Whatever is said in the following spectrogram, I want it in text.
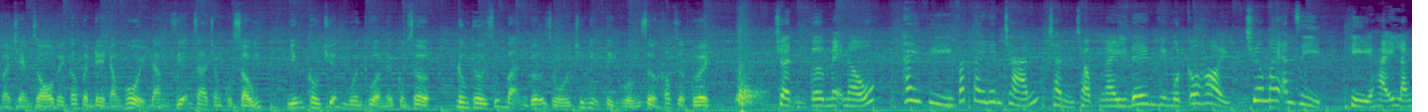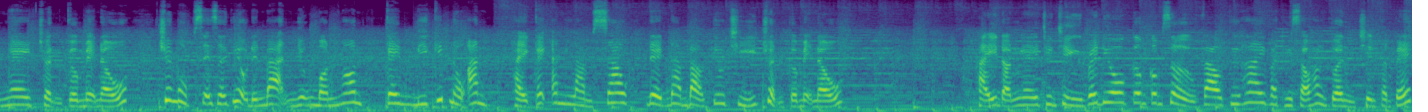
và chém gió về các vấn đề nóng hổi đang diễn ra trong cuộc sống, những câu chuyện muôn thuở nơi công sở, đồng thời giúp bạn gỡ rối trước những tình huống dở khóc dở cười. Chuẩn cơm mẹ nấu, thay vì vắt tay lên chán, chằn chọc ngày đêm vì một câu hỏi chưa may ăn gì thì hãy lắng nghe chuẩn cơm mẹ nấu. Chuyên mục sẽ giới thiệu đến bạn những món ngon kèm bí kíp nấu ăn hay cách ăn làm sao để đảm bảo tiêu chí chuẩn cơm mẹ nấu. Hãy đón nghe chương trình Radio Cơm Công Sở vào thứ hai và thứ sáu hàng tuần trên fanpage.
